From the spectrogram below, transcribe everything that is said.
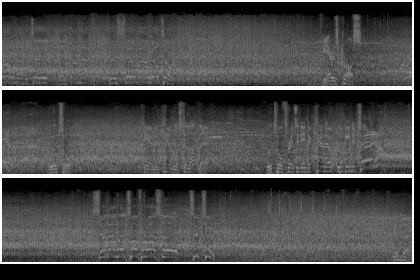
goal number two. They've done that through Silva and Wiltord. Vieira's cross. Wiltord. Keown and Campbell are still up there. Wiltord threads it into Kanu, looking to turn. Oh! Sylvain Wiltord for Arsenal, 2-2. Ljungberg.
